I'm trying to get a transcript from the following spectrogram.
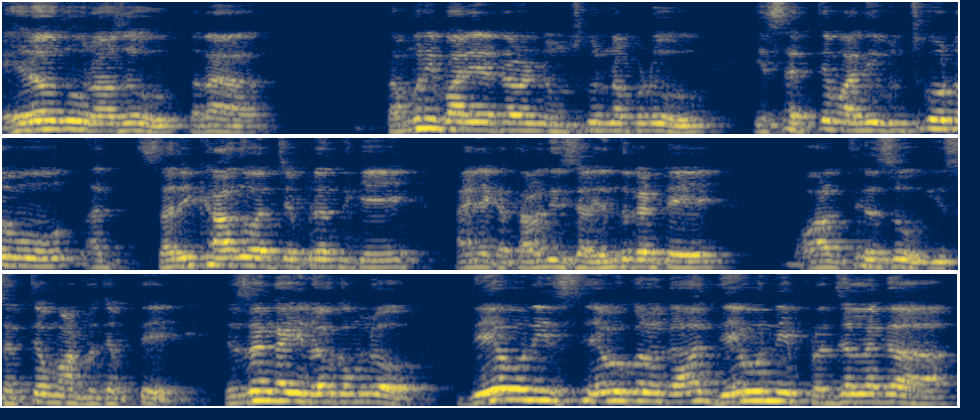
హేరోదు రాజు తన తమ్ముని భార్య ఉంచుకున్నప్పుడు ఈ సత్యం అది ఉంచుకోవటము అది సరికాదు అని చెప్పినందుకే ఆయన ఇక తలదీశారు. ఎందుకంటే వాళ్ళకి తెలుసు ఈ సత్యం మాటలు చెప్తే నిజంగా ఈ లోకంలో దేవుని సేవకులుగా దేవుని ప్రజలుగా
